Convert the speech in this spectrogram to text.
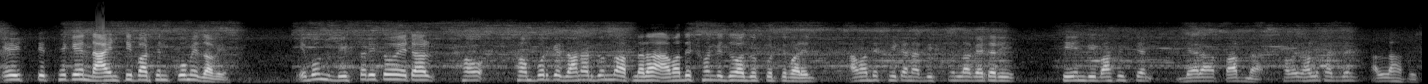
এইট থেকে নাইনটি পার্সেন্ট কমে যাবে। এবং বিস্তারিত এটার সম্পর্কে জানার জন্য আপনারা আমাদের সঙ্গে যোগাযোগ করতে পারেন। আমাদের ঠিকানা বিসমুল্লাহ ব্যাটারি সিএনবি বাস স্ট্যান্ড, বেড়া, পাবনা। সবাই ভালো থাকবেন। আল্লাহ হাফেজ।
